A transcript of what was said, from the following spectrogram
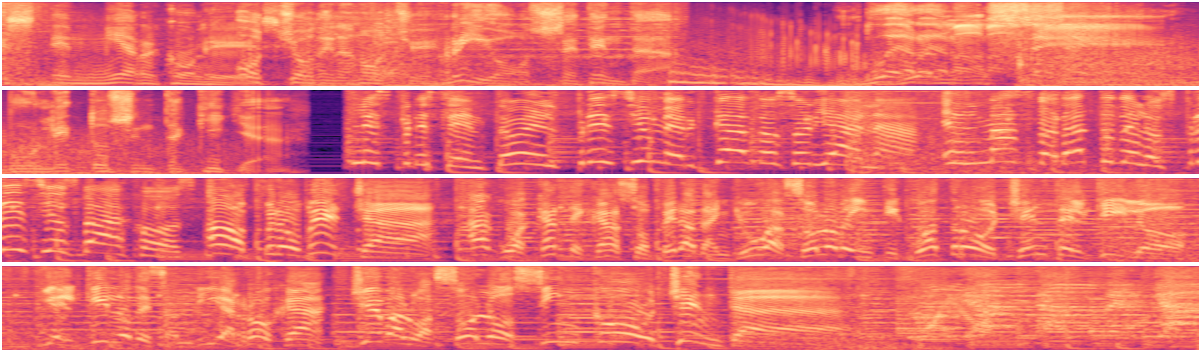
Este miércoles, 8 de la noche, Río 70. Duérmase. Boletos en taquilla. Les presento el precio Mercado Soriana, el más barato de los precios bajos. ¡Aprovecha! Aguacate opera Danyu a solo 24.80 el kilo y el kilo de sandía roja llévalo a solo 5.80.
